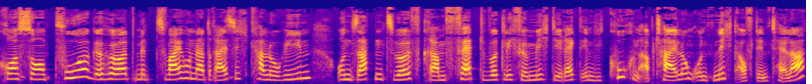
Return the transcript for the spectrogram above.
Croissant pur gehört mit 230 Kalorien und satten 12 Gramm Fett wirklich für mich direkt in die Kuchenabteilung und nicht auf den Teller.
